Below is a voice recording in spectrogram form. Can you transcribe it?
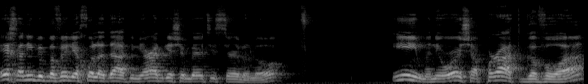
איך אני בבבל יכול לדעת אם ירד גשם בארץ ישראל או לא? אם אני רואה שהפרט גבוה,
